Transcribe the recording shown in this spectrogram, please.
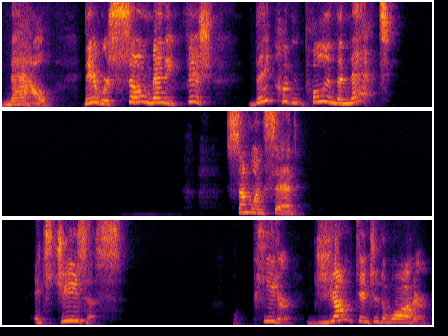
Now there were so many fish they couldn't pull in the net. Someone said, It's Jesus. Peter jumped into the water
